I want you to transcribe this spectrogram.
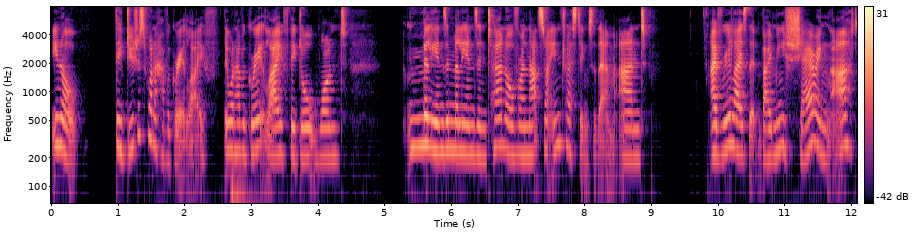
you know they do just want to have a great life. They want to have a great life. They don't want millions and millions in turnover, and that's not interesting to them. And I've realized that by me sharing that,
